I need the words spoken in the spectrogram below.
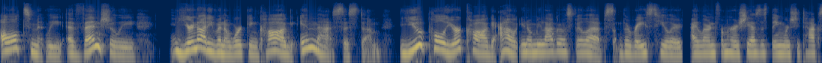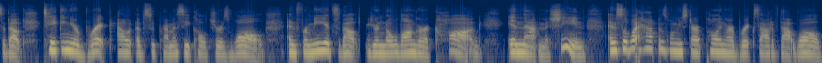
ultimately, eventually, you're not even a working cog in that system. You pull your cog out. You know, Milagros Phillips, the race healer, I learned from her. She has this thing where she talks about taking your brick out of supremacy culture's wall. And for me, it's about you're no longer a cog in that machine. And so, what happens when we start pulling our bricks out of that wall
